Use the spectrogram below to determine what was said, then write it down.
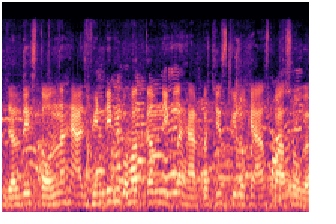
जल्दी तोलना है। आज भिंडी भी बहुत कम निकला है यार 25 किलो के आसपास होगा।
